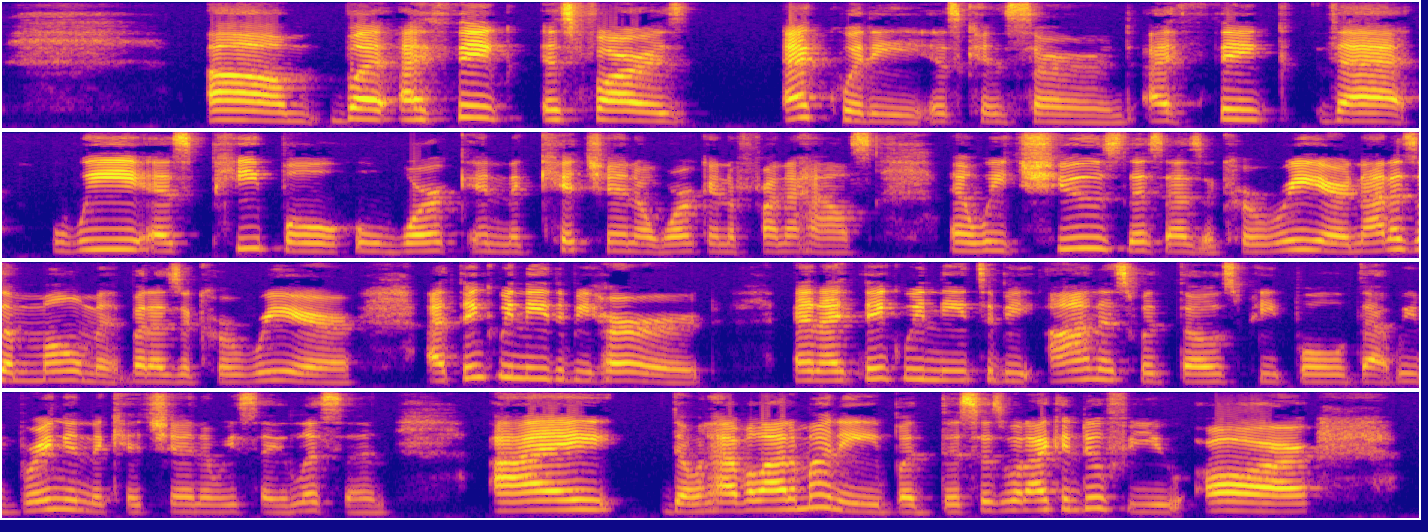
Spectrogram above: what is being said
Um, but i think as far as equity is concerned i think that we as people who work in the kitchen or work in the front of house and we choose this as a career not as a moment but as a career i think we need to be heard. And i think we need to be honest with those people that we bring in the kitchen and we say listen i don't have a lot of money but this is what i can do for you or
